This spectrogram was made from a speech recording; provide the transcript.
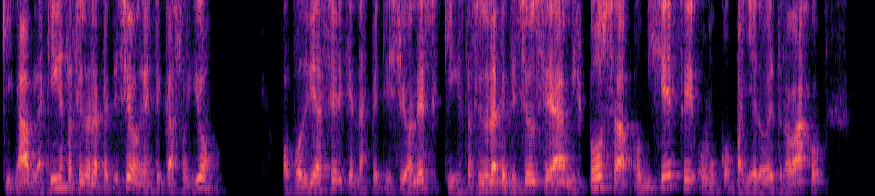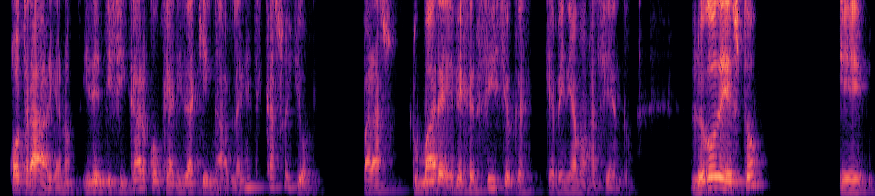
quién habla, quién está haciendo la petición, en este caso yo. O podría ser que en las peticiones, quien está haciendo la petición sea mi esposa o mi jefe o un compañero de trabajo, otra área, ¿no? Identificar con claridad quién habla, en este caso yo para tomar el ejercicio que, que veníamos haciendo. Luego de esto, eh,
